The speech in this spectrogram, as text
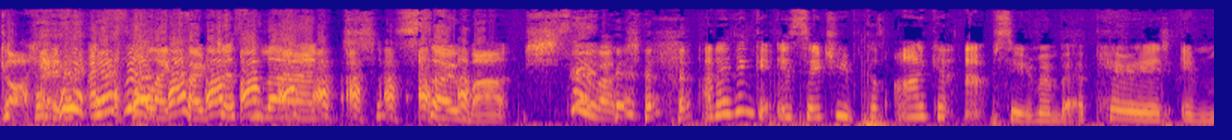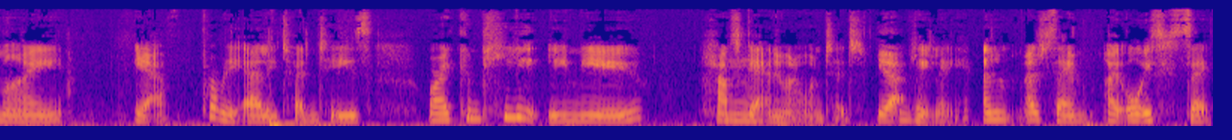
god! I, I feel like I've just learned so much, so much, and I think it is so true because I can absolutely remember a period in my, yeah, probably early twenties where I completely knew how to get mm. anyone I wanted. Mm. Yeah. completely. And was saying, I always say,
